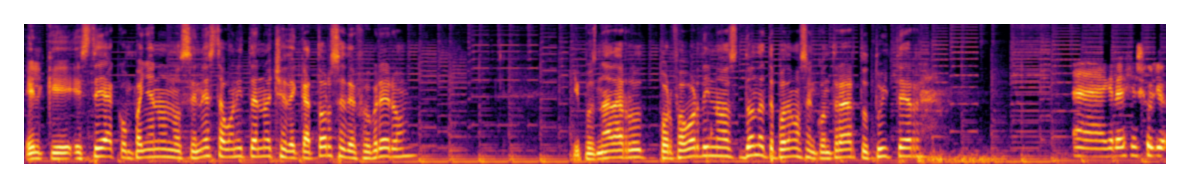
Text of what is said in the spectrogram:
el que esté acompañándonos en esta bonita noche de 14 de febrero. Y pues nada, Ruth, por favor dinos dónde te podemos encontrar, tu Twitter. Ah, gracias, Julio.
